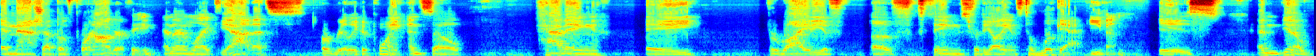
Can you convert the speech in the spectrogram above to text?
a mashup of pornography. And I'm like, yeah, that's a really good point. And so having a variety of, of things for the audience to look at, even, is, and, you know,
